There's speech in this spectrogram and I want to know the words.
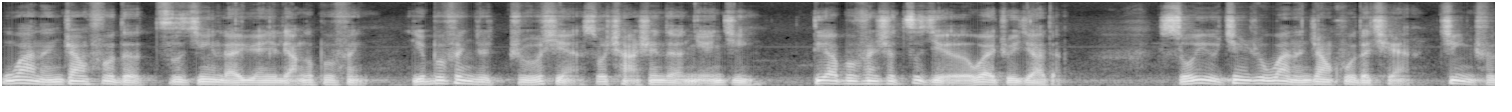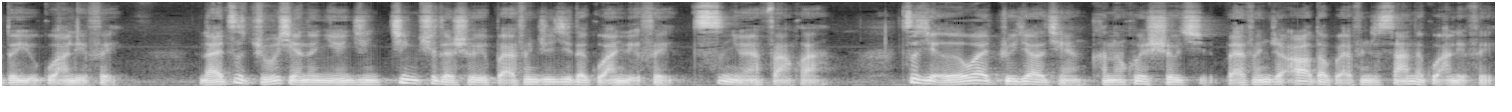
万能账户的资金来源于两个部分，一部分是主险所产生的年金，第二部分是自己额外追加的。所有进入万能账户的钱，进出都有管理费。来自主险的年金进去的时候有百分之一的管理费，次年返还；自己额外追加的钱可能会收取百分之二到百分之三的管理费，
